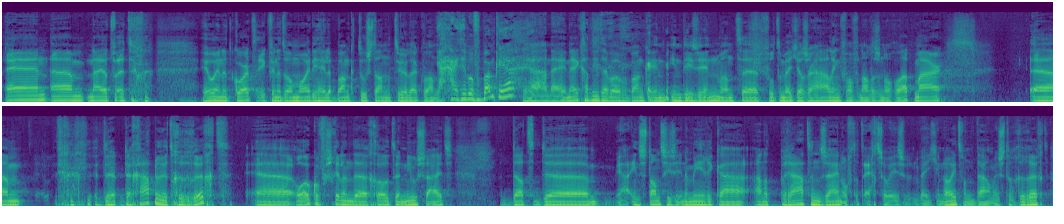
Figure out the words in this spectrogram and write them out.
en ehm, nou ja, het, het, heel in het kort, ik vind het wel mooi die hele banktoestand natuurlijk, want Ja, ga je het hebben over banken, ja? ja, nee, nee, ik ga het niet hebben over banken in, in die zin. Want eh, het voelt een beetje als herhaling van van alles en nog wat. Maar ehm, er er gaat nu het gerucht, eh, ook op verschillende grote nieuwsites... dat de ja, instanties in Amerika aan het praten zijn... of dat echt zo is, weet je nooit, want daarom is het een gerucht...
